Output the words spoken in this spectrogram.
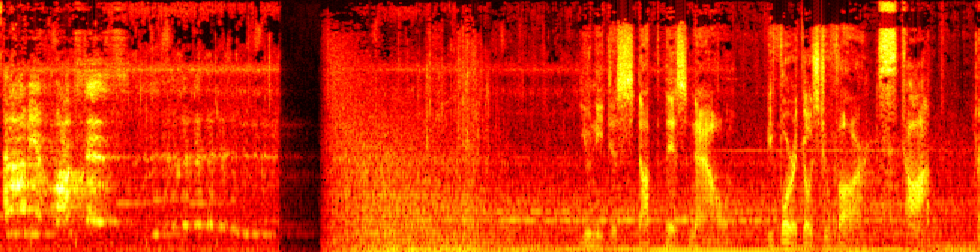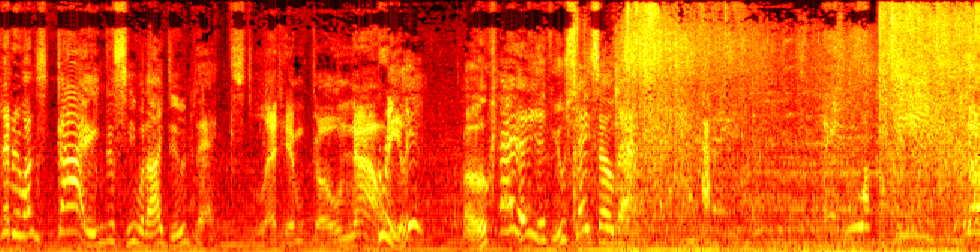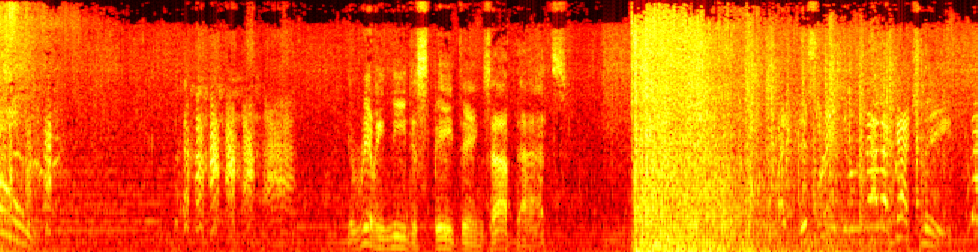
An army of monsters? You need to stop this now, before it goes too far. Stop. But everyone's dying to see what I do next. Let him go now! Really? Okay, if you say so, then. Whoopsie! No! Really need to speed things up, Bats. At this rate, you'll never catch me!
